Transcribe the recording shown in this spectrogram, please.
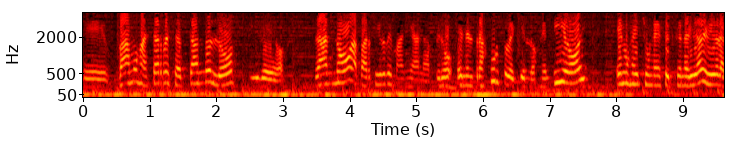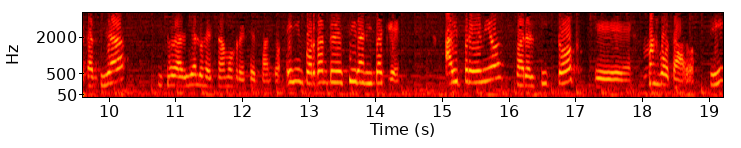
eh, vamos a estar receptando los videos. Ya no a partir de mañana, pero en el transcurso de quien los envíe hoy, hemos hecho una excepcionalidad debido a la cantidad y todavía los estamos receptando. Es importante decir, Anita, que hay premios para el TikTok eh, más votados, ¿sí?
